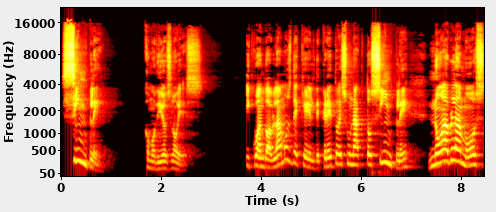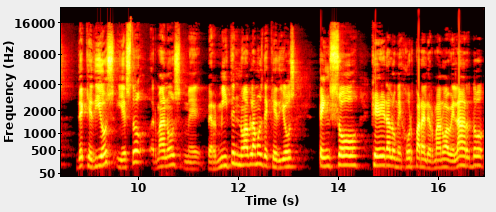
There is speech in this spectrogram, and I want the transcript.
simple como Dios lo es. Y cuando hablamos de que el decreto es un acto simple, no hablamos de que Dios, y esto hermanos me permiten, no hablamos de que Dios pensó que era lo mejor para el hermano Abelardo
